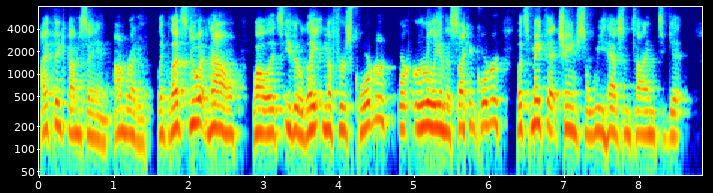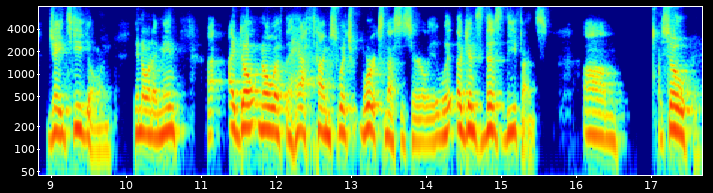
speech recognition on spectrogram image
I think I'm saying I'm ready. Like, let's do it now while it's either late in the first quarter or early in the second quarter. Let's make that change so we have some time to get JT going. You know what I mean? I, I don't know if the halftime switch works necessarily against this defense. Um, so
